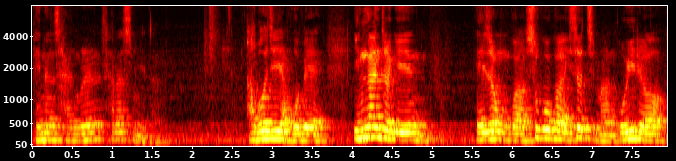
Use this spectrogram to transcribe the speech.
되는 삶을 살았습니다. 아버지 야곱의 인간적인 애정과 수고가 있었지만 오히려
